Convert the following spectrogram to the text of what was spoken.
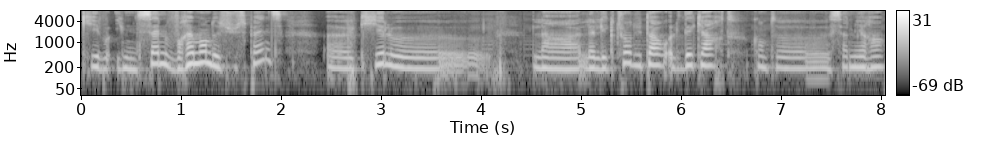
qui est une scène vraiment de suspense, qui est la, lecture du tarot, des cartes, quand Samira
